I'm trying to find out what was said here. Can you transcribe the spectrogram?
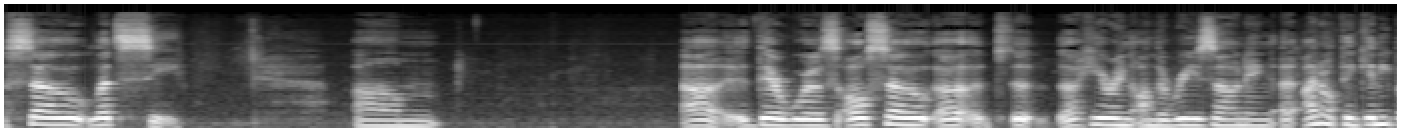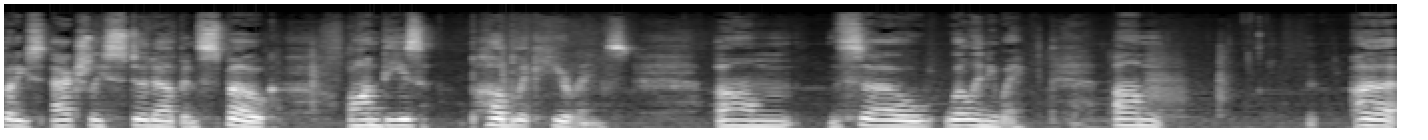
so let's see. Um, uh, there was also uh, a hearing on the rezoning. Uh, I don't think anybody actually stood up and spoke on these public hearings. Um, so, well, anyway, um, uh,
